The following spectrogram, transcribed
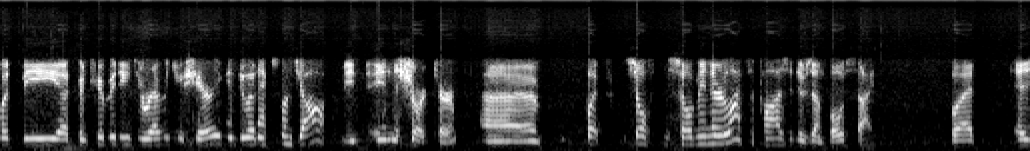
would be uh, contributing to revenue sharing and do an excellent job. I mean, in the short term. Uh, but so, so I mean, there are lots of positives on both sides. But as,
